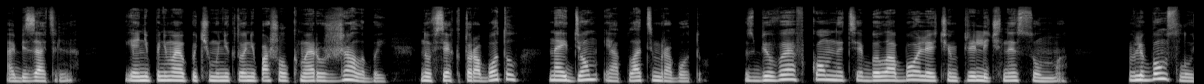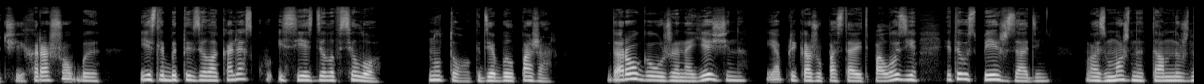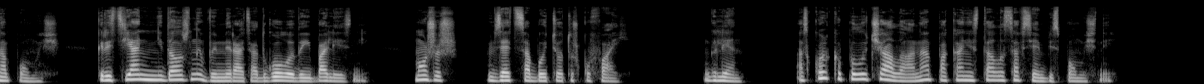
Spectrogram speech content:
Обязательно. Я не понимаю, почему никто не пошел к мэру с жалобой, но всех, кто работал, найдем и оплатим работу. С Бюве в комнате была более чем приличная сумма. В любом случае, хорошо бы, если бы ты взяла коляску и съездила в село, ну то, где был пожар. Дорога уже наезжена, я прикажу поставить полозья, и ты успеешь за день. Возможно, там нужна помощь. Крестьяне не должны вымирать от голода и болезней. Можешь взять с собой тетушку Фай. Глен, а сколько получала она, пока не стала совсем беспомощной?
